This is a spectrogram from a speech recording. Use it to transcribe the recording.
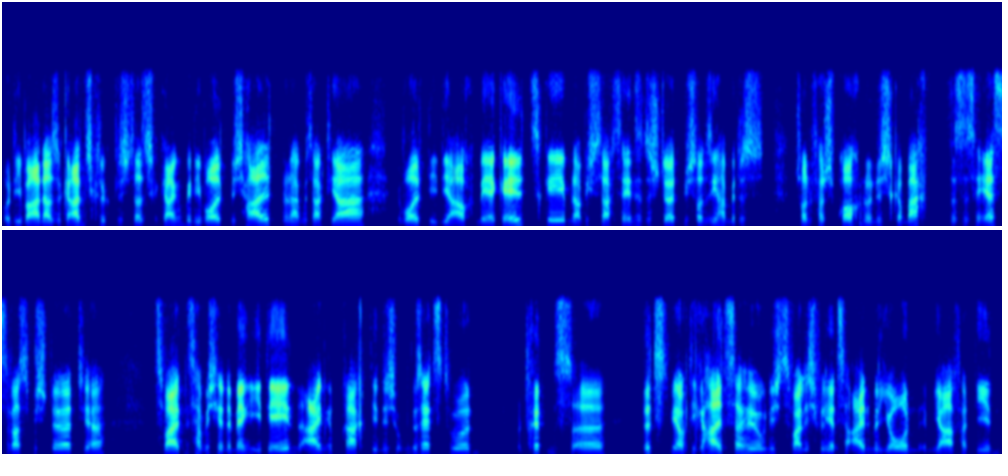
und die waren also gar nicht glücklich, dass ich gegangen bin. Die wollten mich halten und haben gesagt, ja, wir wollten ihnen ja auch mehr Geld geben. Da habe ich gesagt, sehen Sie, das stört mich schon. Sie haben mir das schon versprochen und nicht gemacht. Das ist das Erste, was mich stört. Ja. Zweitens habe ich hier eine Menge Ideen eingebracht, die nicht umgesetzt wurden. Und drittens äh, nützt mir auch die Gehaltserhöhung nichts, weil ich will jetzt eine Million im Jahr verdienen.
